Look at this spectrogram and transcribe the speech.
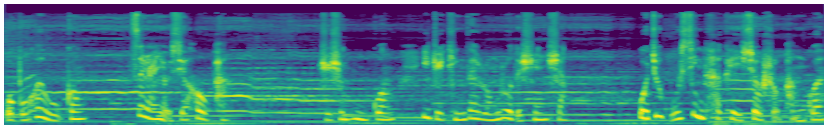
我不会武功，自然有些后怕，只是目光一直停在容若的身上，我就不信他可以袖手旁观。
